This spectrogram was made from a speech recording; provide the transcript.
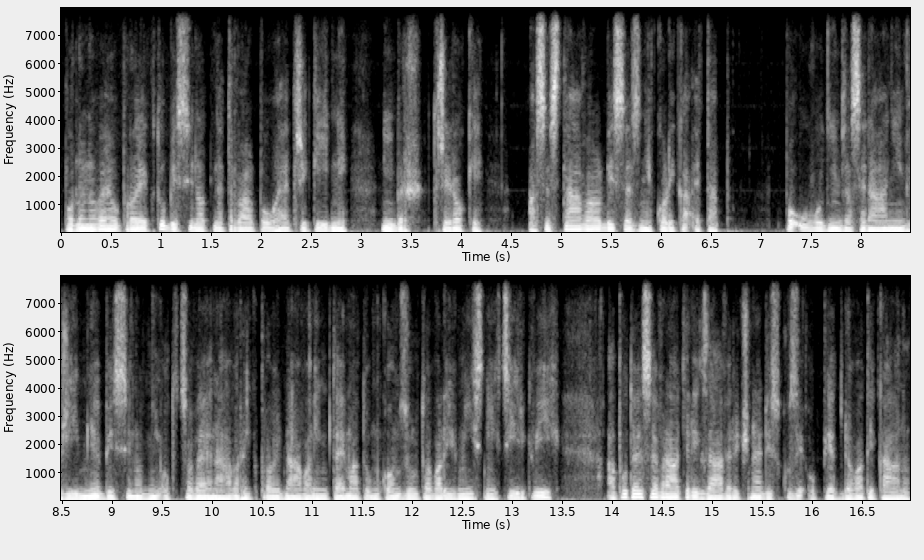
Podle nového projektu by synod netrval pouhé tři týdny, nýbrž tři roky a sestával by se z několika etap. Po úvodním zasedání v Římě by synodní otcové návrhy k projednávaným tématům konzultovali v místních církvích a poté se vrátili k závěrečné diskuzi opět do Vatikánu.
